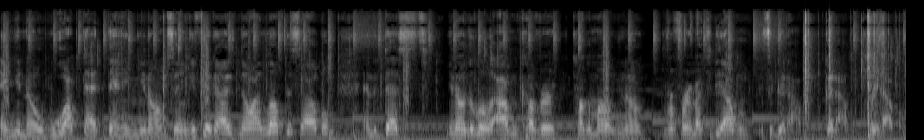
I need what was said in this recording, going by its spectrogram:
and, you know, Doo Wop that thing. You know what I'm saying? If you guys know, I love this album and the best, you know, the little album cover talking about, you know, referring back to the album. It's a good album. Good album. Great album.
